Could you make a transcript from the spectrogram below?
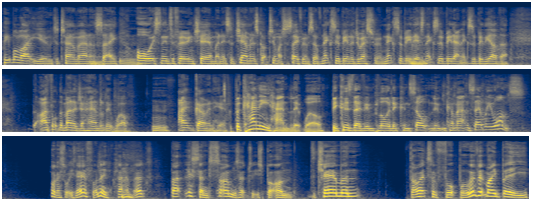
people like you to turn around and say, mm. "Oh, it's an interfering chairman. It's a chairman that's got too much to say for himself. Next to be in the dressing room. Next to be this. Mm. Next to be that. Next to be the other." I thought the manager handled it well. Mm. I ain't going here. But can he handle it well? Because they've employed a consultant who can come out and say what he wants. Well, that's what he's there for, isn't he? Clattenburg. But listen, Simon's absolutely spot on. The chairman, director of football, whoever it may be,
